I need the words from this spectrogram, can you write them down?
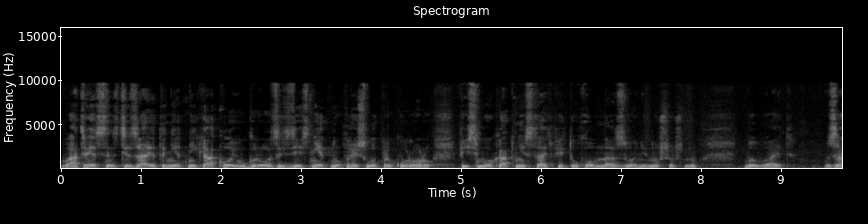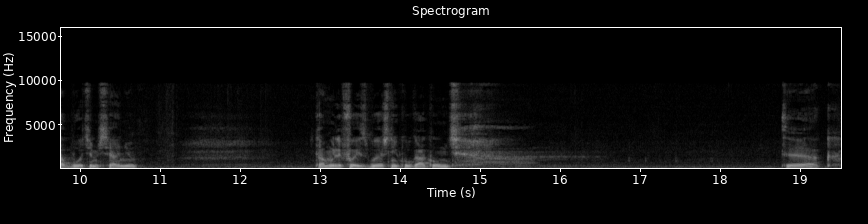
Ответственности за это нет никакой, угрозы здесь нет. Ну, пришло прокурору письмо, как не стать петухом на зоне. Ну что ж, ну, бывает. Заботимся о нем. Там или ФСБшнику какому-нибудь. Так.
